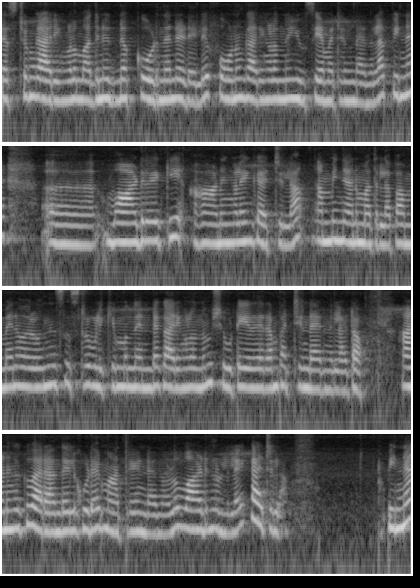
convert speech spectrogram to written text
ടെസ്റ്റും കാര്യങ്ങളും അതിനും ഇതിനൊക്കെ ഓടുന്നതിന്റെ ഇടയിൽ ഫോണും കാര്യങ്ങളൊന്നും യൂസ് ചെയ്യാൻ പറ്റുന്നുണ്ടായിരുന്നില്ല പിന്നെ വാർഡിലേക്ക് ആണുങ്ങളെയും കയറ്റില്ല അമ്മയും ഞാനും മാത്രമല്ല. അപ്പോൾ അമ്മേനെ ഓരോന്ന് സിസ്റ്റർ വിളിക്കുമ്പോൾ എന്റെ കാര്യങ്ങളൊന്നും ഷൂട്ട് ചെയ്ത് തരാൻ പറ്റിയിട്ടുണ്ടായിരുന്നില്ല കേട്ടോ. ആണുങ്ങൾക്ക് വരാന്തയിൽ കൂടെ മാത്രമേ ഉണ്ടായിരുന്നുള്ളൂ വാർഡിനുള്ളിലേക്ക് കയറ്റില്ല. പിന്നെ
